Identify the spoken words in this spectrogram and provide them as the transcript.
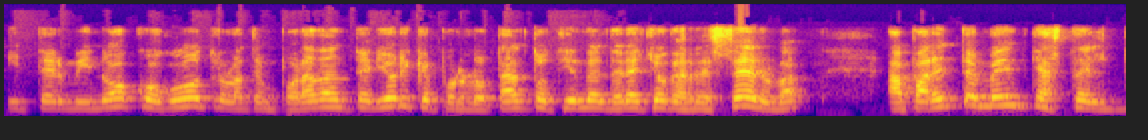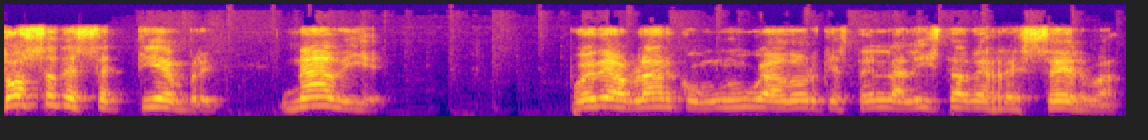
y terminó con otro la temporada anterior y que por lo tanto tiene el derecho de reserva. Aparentemente hasta el 12 de septiembre nadie puede hablar con un jugador que está en la lista de reserva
